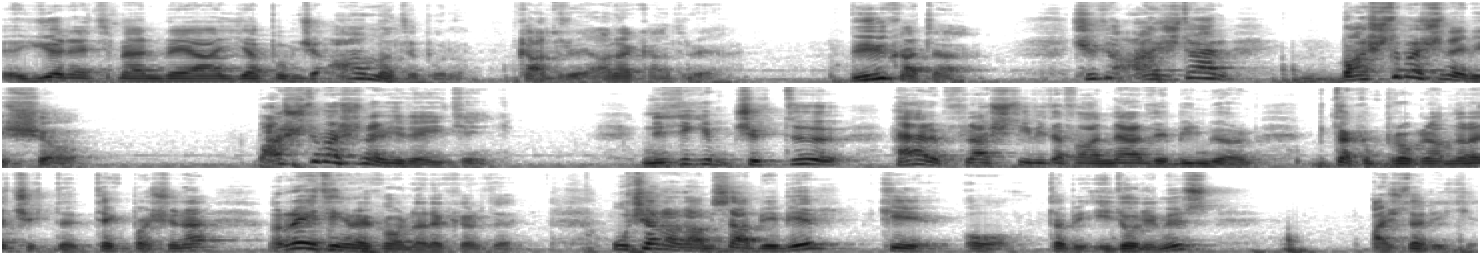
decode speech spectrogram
e, yönetmen veya yapımcı almadı bunu kadroya, ana kadroya. Büyük hata. Çünkü Ajdar başlı başına bir show. Başlı başına bir reyting. Nitekim çıktığı her Flash TV'de falan nerede bilmiyorum bir takım programlara çıktı tek başına. Rating rekorları kırdı. Uçan Adam Sabri 1 ki o tabi idolümüz Ajdar 2.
